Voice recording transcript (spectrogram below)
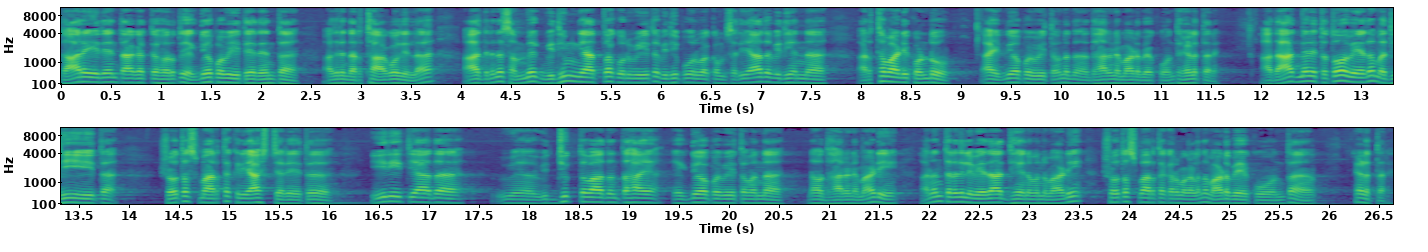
ಧಾರೆ ಇದೆ ಅಂತ ಆಗತ್ತೆ ಹೊರತು ಯಜ್ಞೋಪವೀತ ಇದೆ ಅಂತ ಅದರಿಂದ ಅರ್ಥ ಆಗೋದಿಲ್ಲ. ಆದ್ದರಿಂದ ಸಮ್ಯಕ್ ವಿಧಿಂ ಜ್ಞಾತ್ವ ಕುರ್ವೀತ ವಿಧಿಪೂರ್ವಕಂ ಸರಿಯಾದ ವಿಧಿಯನ್ನು ಅರ್ಥ ಮಾಡಿಕೊಂಡು ಆ ಯಜ್ಞೋಪವೀತವನ್ನು ಧಾರಣೆ ಮಾಡಬೇಕು ಅಂತ ಹೇಳ್ತಾರೆ. ಅದಾದಮೇಲೆ ತಥೋ ವೇದ ಮಧೀತ, ಶ್ರೋತಸ್ಮಾರ್ಥ ಕ್ರಿಯಾಶ್ಚರೇತ್. ಈ ರೀತಿಯಾದ ವಿಧ್ಯುಕ್ತವಾದಂತಹ ಯಜ್ಞೋಪವೀತವನ್ನು ನಾವು ಧಾರಣೆ ಮಾಡಿ, ಅನಂತರದಲ್ಲಿ ವೇದಾಧ್ಯಯನವನ್ನು ಮಾಡಿ, ಶ್ರೋತಸ್ಮಾರ್ಥ ಕರ್ಮಗಳನ್ನು ಮಾಡಬೇಕು ಅಂತ ಹೇಳ್ತಾರೆ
